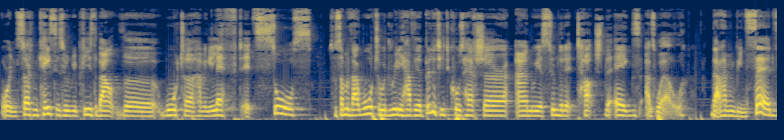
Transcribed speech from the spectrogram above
or in certain cases he would be pleased about the water having left its source. So some of that water would really have the ability to cause hechsher, and we assume that it touched the eggs as well. That having been said,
